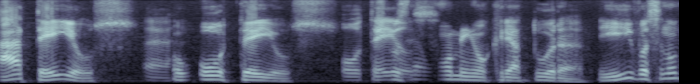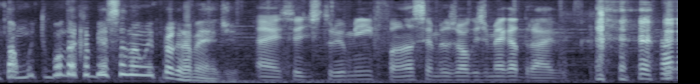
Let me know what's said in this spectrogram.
A Tails. é. Ou o Tails. Ou Você Tails. é homem ou criatura. E você não tá muito bom da cabeça, não, hein, Programed? É, você destruiu minha infância, meus jogos de Mega Drive. Ah,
